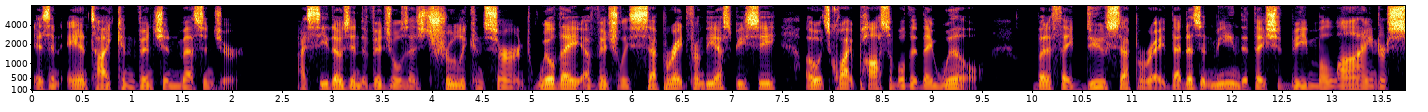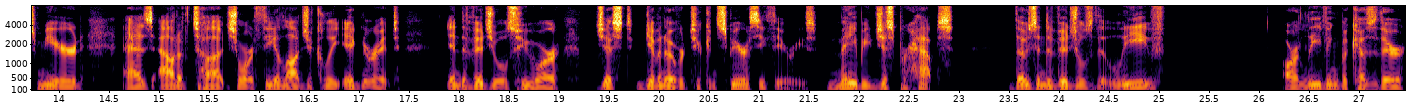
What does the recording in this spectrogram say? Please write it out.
is an anti convention messenger. I see those individuals as truly concerned. Will they eventually separate from the SBC? Oh, it's quite possible that they will. But if they do separate, that doesn't mean that they should be maligned or smeared as out of touch or theologically ignorant individuals who are just given over to conspiracy theories. Maybe, just perhaps, those individuals that leave are leaving because they're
